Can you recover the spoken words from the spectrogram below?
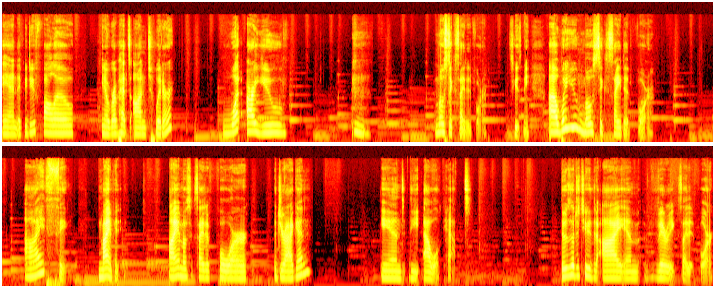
and if you do follow, you know, RoPets on Twitter, what are you... most excited for? Excuse me. Uh, what are you most excited for? I think, in my opinion, I am most excited for the dragon and the owl cat. Those are the two that I am very excited for.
